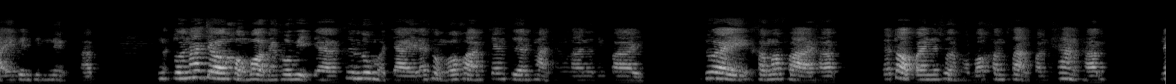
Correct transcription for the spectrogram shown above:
RX เป็นพิน1ครับ ตัวหน้าจอของบอร์ดไมโครบิดจะขึ้นรูปหัวใจ และส่งข้อความแจ้งเตือนผ่านทาง Line Notify ด้วยคำว่าไฟล์ครับ และต่อไปในส่วนของบล็อกคำสั่งฟังก์ชันครับ ใน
